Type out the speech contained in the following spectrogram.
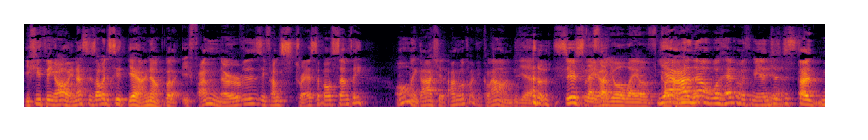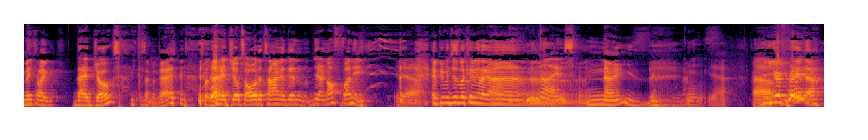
If you think, oh, Inas is already sick, yeah, I know. But like, if I'm nervous, if I'm stressed about something, oh my gosh, I look like a clown. Yeah. seriously. that's like your way of. yeah, I don't know what happened with me. I Yeah. just just started making like dad jokes because I'm a dad. so dad jokes all the time, and then they're not funny. Yeah. and people just look at me like, ah, Nice. nice. Yeah. Um, You're afraid now.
